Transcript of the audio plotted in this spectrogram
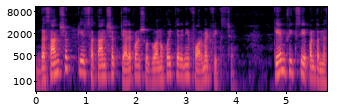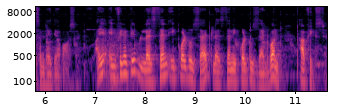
દશાંશક કે શતાંશક જ્યારે પણ શોધવાનું હોય ત્યારે એની ફોર્મેટ ફિક્સ છે. કેમ ફિક્સ છે એ પણ તમને સમજાવી દેવામાં આવશે. અહીંયા infinitive less than equal to Z less than equal to Z one આ ફિક્સ છે.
